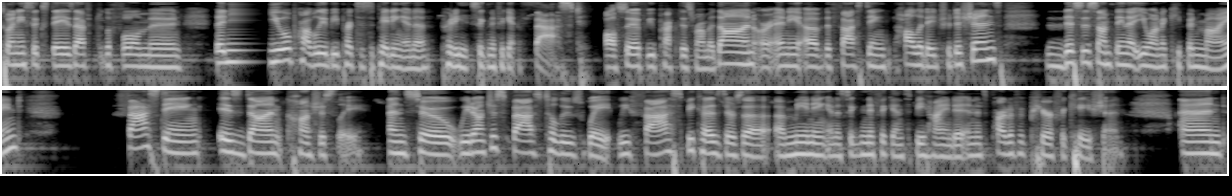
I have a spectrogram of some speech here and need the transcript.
26 days after the full moon, then you will probably be participating in a pretty significant fast. Also, if you practice Ramadan or any of the fasting holiday traditions, this is something that you want to keep in mind. Fasting is done consciously. And so we don't just fast to lose weight. We fast because there's a, a meaning and a significance behind it, and it's part of a purification. And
